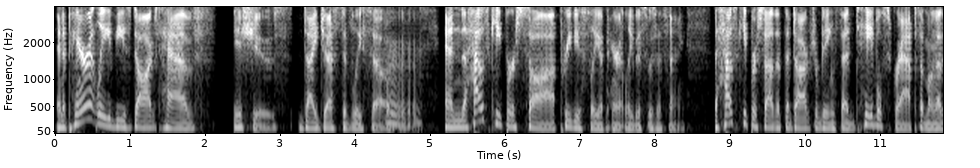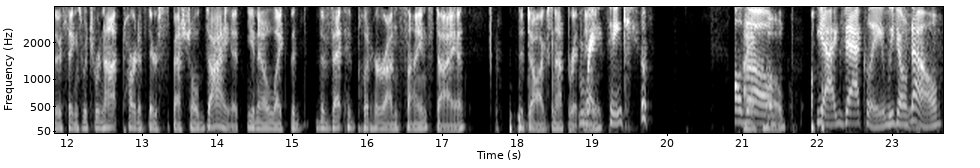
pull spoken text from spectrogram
And apparently, these dogs have issues, digestively so. Hmm. And the housekeeper saw previously, apparently, this was a thing. The housekeeper saw that the dogs were being fed table scraps, among other things, which were not part of their special diet. You know, like the the vet had put her on science diet. The dogs, not Britney. Right. Thank you. I Although hope. Yeah, exactly. We don't know.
